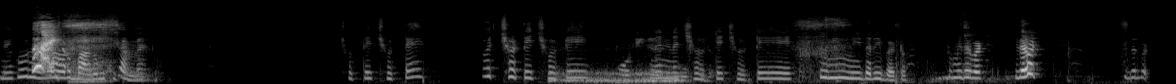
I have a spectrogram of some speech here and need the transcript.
मेरे को लगा और अच्छा, छोटे छोटे और छोटे छोटे नन्ना छोटे छोटे तुम इधर ही बैठो। तुम इधर बैठ इधर बैठ इधर बैठ।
